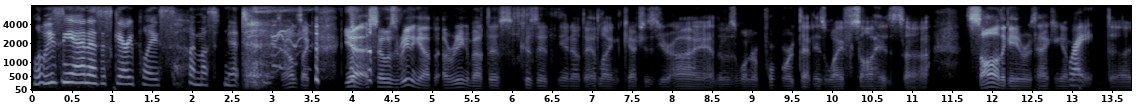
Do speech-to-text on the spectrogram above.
Louisiana is a scary place, I must admit. Sounds like yeah. So I was reading up, uh, reading about this because it, you know, the headline catches your eye, and there was one report that his wife saw his, uh, saw the gator attacking him, Right. and, uh,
